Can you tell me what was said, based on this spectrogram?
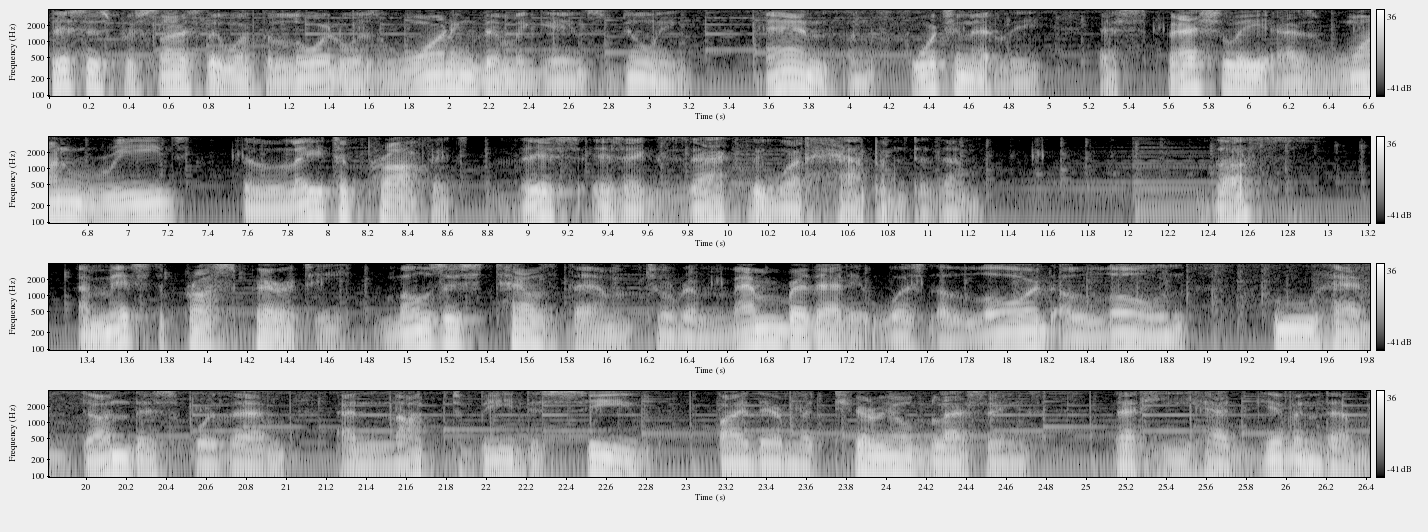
This is precisely what the Lord was warning them against doing, and unfortunately, especially as one reads the later prophets, this is exactly what happened to them. Thus, Amidst the prosperity, Moses tells them to remember that it was the Lord alone who had done this for them and not to be deceived by their material blessings that he had given them.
